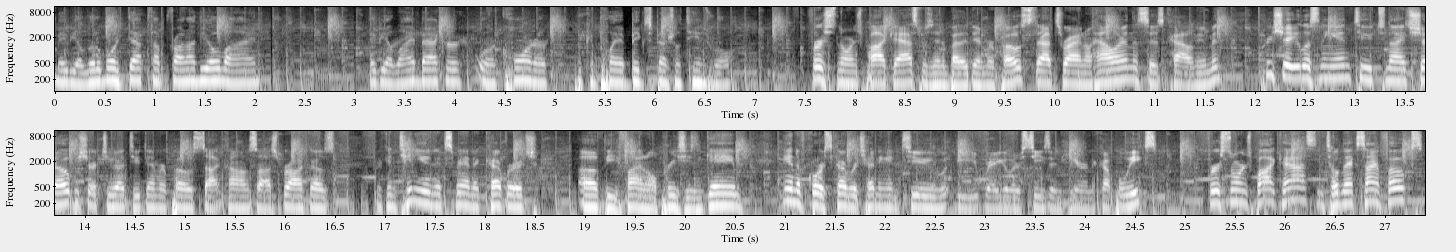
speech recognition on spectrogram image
maybe a little more depth up front on the O line? Maybe a linebacker or a corner who can play a big special teams role. First and Orange podcast presented by the Denver Post. That's Ryan O'Halloran. This is Kyle Newman. Appreciate you listening in to tonight's show. Be sure to head to denverpost.com slash Broncos for continued and expanded coverage of the final preseason game and, of course, coverage heading into the regular season here in a couple weeks. First Orange podcast. Until next time, folks,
